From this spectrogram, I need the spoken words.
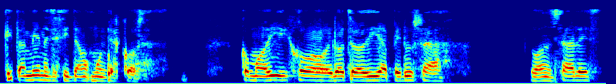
que también necesitamos muchas cosas. Como dijo el otro día Pelusa González,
